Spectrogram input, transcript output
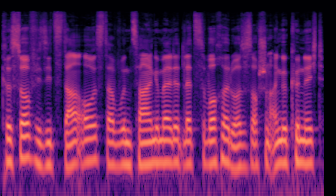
Christoph, wie sieht's da aus? Da wurden Zahlen gemeldet letzte Woche. Du hast es auch schon angekündigt.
